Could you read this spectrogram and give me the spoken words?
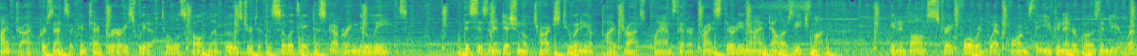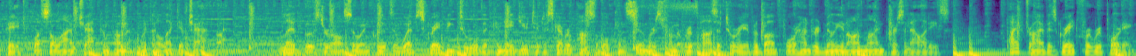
Pipedrive presents a contemporary suite of tools called Lead Booster to facilitate discovering new leads. This is an additional charge to any of Pipedrive's plans that are priced $39 each month. It involves straightforward web forms that you can interpose into your web page plus a live chat component with an elective chatbot. Lead Booster also includes a web scraping tool that can aid you to discover possible consumers from a repository of above 400 million online personalities. Pipedrive is great for reporting,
